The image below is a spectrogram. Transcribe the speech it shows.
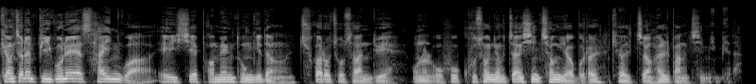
경찰은 B군의 사인과 A씨의 범행 동기 등을 추가로 조사한 뒤에 오늘 오후 구속영장 신청 여부를 결정할 방침입니다.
